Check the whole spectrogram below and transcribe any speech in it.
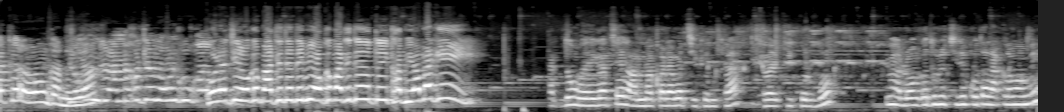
এক ওরকম কেন রান্না করছিলাম তখন খুব করেছি ওকে বাটিতে দিবি ওকে বাটিতে তুই খাবি আবার কি? একদম হয়ে গেছে রান্না করে আমার চিকেনটা। এবার কি করব? না লঙ্কা তুলে চিড়ে কোথায় রাখলাম আমি?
